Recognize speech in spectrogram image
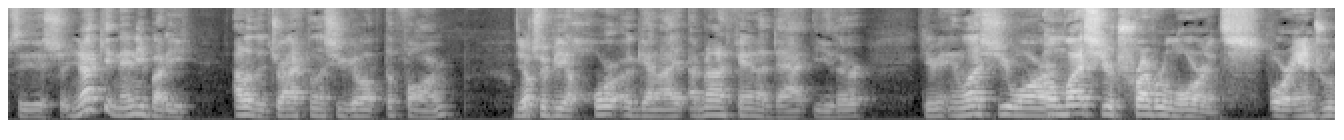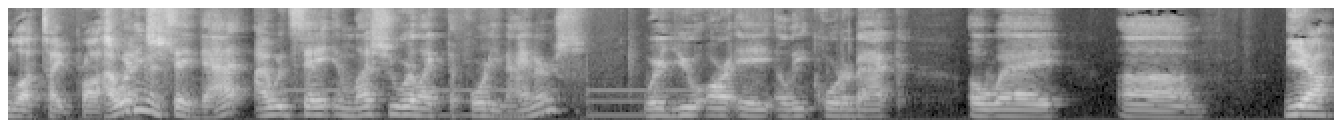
CJ Stroud. You're not getting anybody out of the draft unless you go up the farm, Yep. which would be a hor. Again, I, I'm not a fan of that either. Unless you are. Unless you're Trevor Lawrence or Andrew Luck type prospects. I wouldn't even say that. I would say unless you were like the 49ers, where you are a elite quarterback away. Um, Yeah,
